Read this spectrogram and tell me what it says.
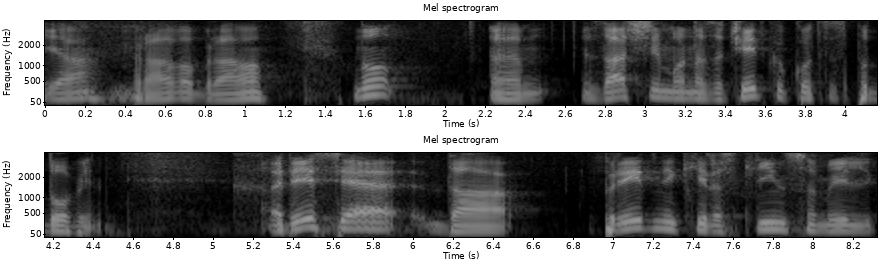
ja, bravo, bravo. No, um, začnemo na začetku, kot se spodobi. Res je, da predniki rastlin so imeli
